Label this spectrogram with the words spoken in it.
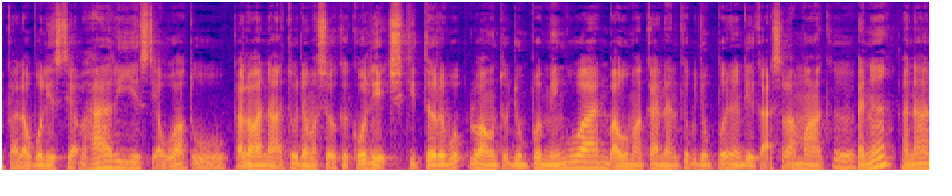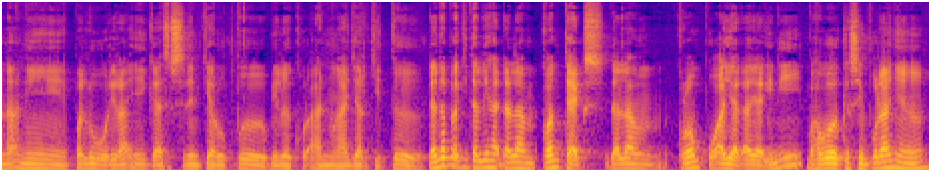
kalau boleh setiap hari, setiap waktu kalau anak tu dah masuk ke college kita rebut peluang untuk jumpa mingguan bawa makanan ke berjumpa dengan dia kat asrama ke. Kerana anak-anak ni perlu diraikan sedemikian rupa bila Quran mengajar kita. Dan dapat kita lihat dalam konteks dalam kelompok ayat-ayat ini bahawa kesimpulannya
